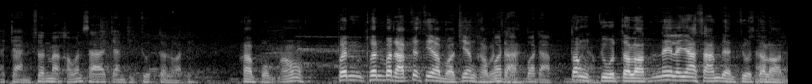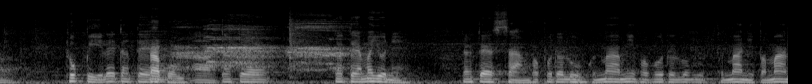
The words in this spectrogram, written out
อาจารย์ส่วนมากเขาพรรษาอาจารย์สิจุดตลอดเด้ ครับผมเอ้าเพิ่นเพิ่นบ่ดับจักเที่ยบ่เที่ยงเขาพรบ่รดัษาบบ่ดับต้องบ่ดับจูดตลอดในระยะสามเดือนจูดตลอด สามเนทุกปีเลยตั้งแต่ครับผม อ่าตั้งแต่ตั้งแต่มาอยู่นี่ตั้งแต่สร้างพระพุทธรูปขึ้นมามีพระพุทธรูปขึ้นมานี่ประมาณ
